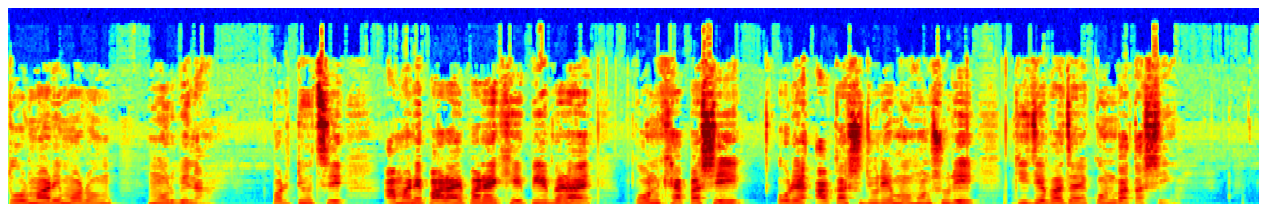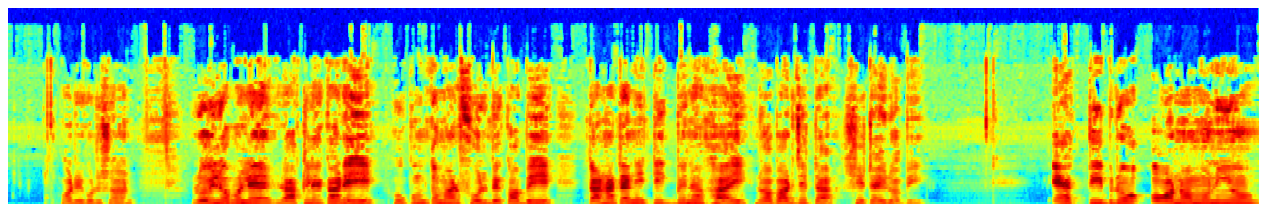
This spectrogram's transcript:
তোর মারে মরম মরবে না। পরেরটি হচ্ছে, আমারে পাড়ায় পাড়ায় খেপিয়ে বেড়ায় কোন খ্যাপাসে ওরে আকাশ জুড়ে, মোহন সুরে, কি যে বাজায় কোন বাতাসে? পরের করিশন রইল বলে রাখলে কারে, হুকুম তোমার ফলবে কবে? টানাটানি টিকবে না ভাই, রবার যেটা, সেটাই রবে। এক তীব্র অনমনীয়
